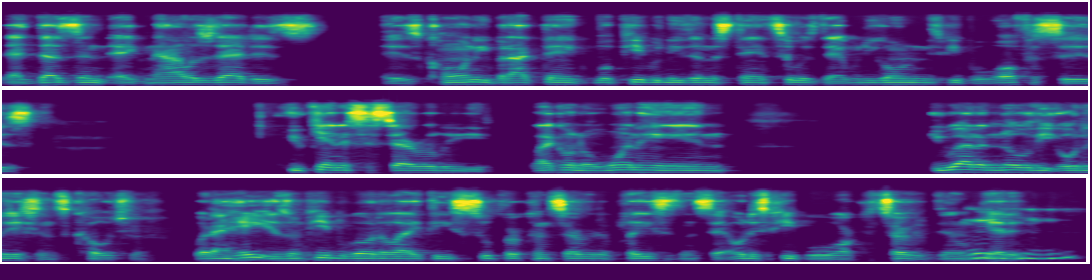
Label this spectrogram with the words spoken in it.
that doesn't acknowledge that is is corny. But I think what people need to understand too is that when you go into these people's offices, you can't necessarily like on the one hand, you got to know the organization's culture. What I hate is when people go to like these super conservative places and say, "Oh, these people are conservative. They don't get it, Mhm.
